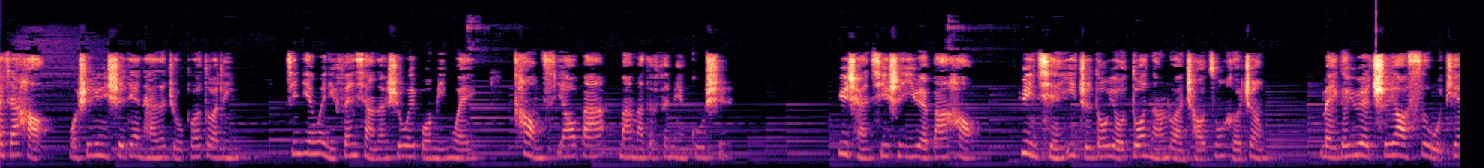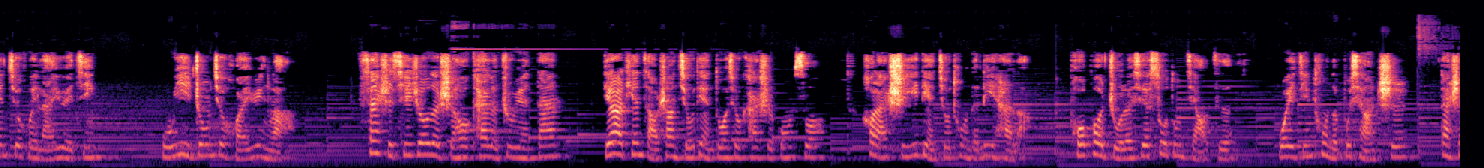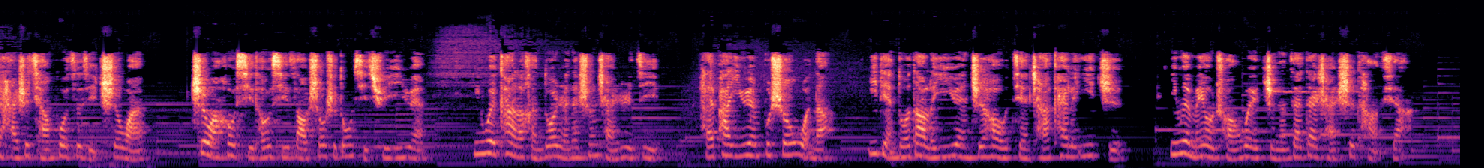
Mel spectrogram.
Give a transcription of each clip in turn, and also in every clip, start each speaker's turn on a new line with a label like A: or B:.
A: 大家好，我是运势电台的主播朵琳，今天为你分享的是微博名为 coms 幺八妈妈的分娩故事。预产期是一月八号，孕前一直都有多囊卵巢综合症，每个月吃药四五天就会来月经，无意中就怀孕了。三十七周的时候开了住院单，第二天早上九点多就开始宫缩，后来十一点就痛得厉害了。婆婆煮了些速冻饺子。我已经痛得不想吃，但是还是强迫自己吃完。吃完后洗头洗澡，收拾东西去医院。因为看了很多人的生产日记，还怕医院不收我呢。一点多到了医院之后，检查开了一指，因为没有床位，只能在待产室躺下。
